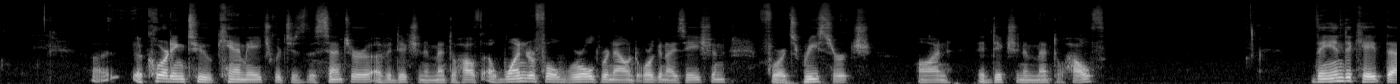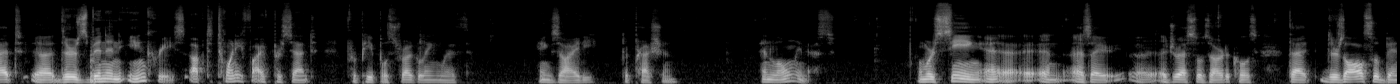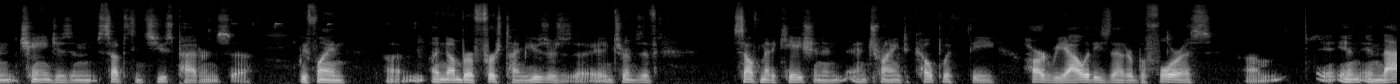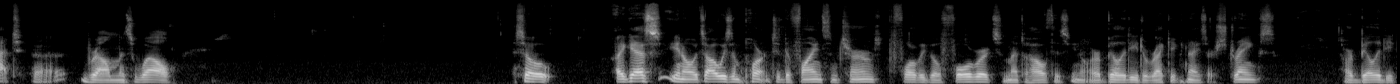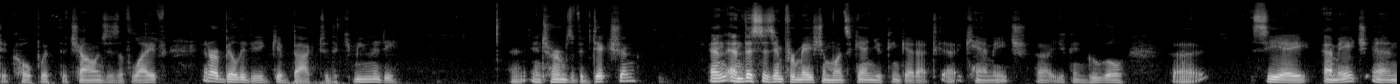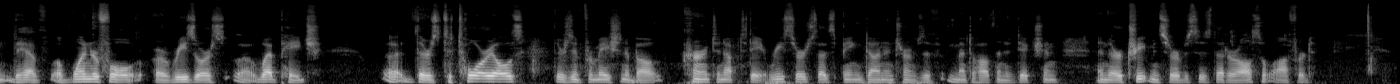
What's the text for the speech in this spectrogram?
Uh, according to CAMH, which is the Center of Addiction and Mental Health, a wonderful world renowned organization for its research on addiction and mental health, they indicate that uh, there's been an increase up to 25% for people struggling with anxiety, depression, and loneliness. And we're seeing, and as I uh, address those articles, that there's also been changes in substance use patterns. Uh, we find um, a number of first time users uh, in terms of self medication and, and trying to cope with the hard realities that are before us um, in, in that uh, realm as well. So, I guess, you know, it's always important to define some terms before we go forward. So mental health is, you know, our ability to recognize our strengths, our ability to cope with the challenges of life, and our ability to give back to the community. And in terms of addiction, and, and this is information, once again, you can get at CAMH. Uh, you can Google uh, CAMH, and they have a wonderful uh, resource uh, web page. Uh, there's tutorials, there's information about current and up to date research that's being done in terms of mental health and addiction, and there are treatment services that are also offered.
